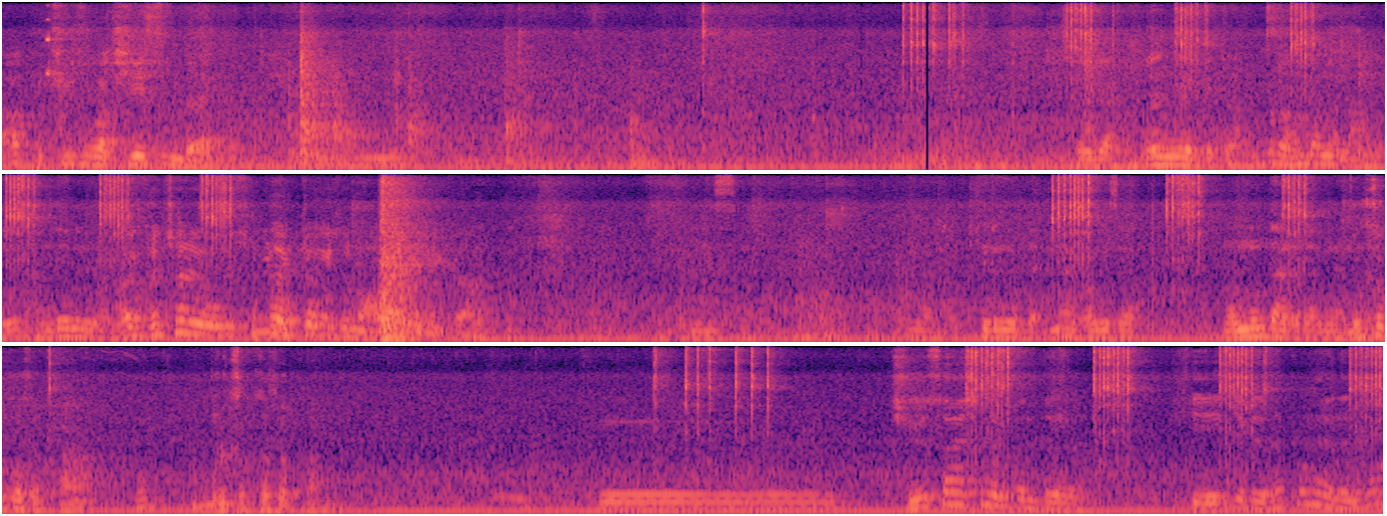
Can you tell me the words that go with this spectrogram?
아, 그 주유소가 GS인데. 저희가 그런 얘기를 함부로 하면은 안, 돼, 안 되는 거예요 아니, 괜찮아요. 우리 소비자 입장에서는 알아야 되니까. 모르겠어요 기름을 맨날 거기서 넣는다 그러면 물 섞어서 파나? 물 섞어서 파나? 그 주유소 하시는 분들 이렇게 얘기를 해보면은요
